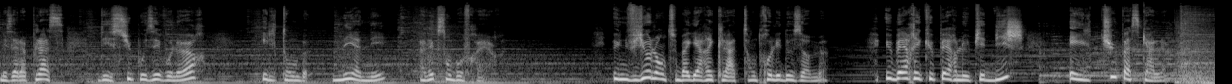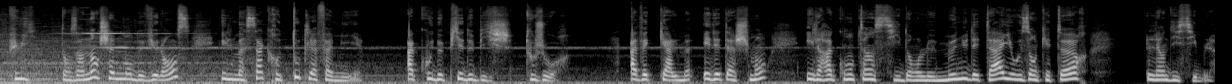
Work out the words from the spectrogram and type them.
Mais à la place des supposés voleurs, il tombe nez à nez avec son beau-frère. Une violente bagarre éclate entre les deux hommes. Hubert récupère le pied de biche et il tue Pascal. Puis, dans un enchaînement de violences, il massacre toute la famille. À coups de pied de biche, toujours. Avec calme et détachement, il raconte ainsi dans le menu détail aux enquêteurs l'indicible.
